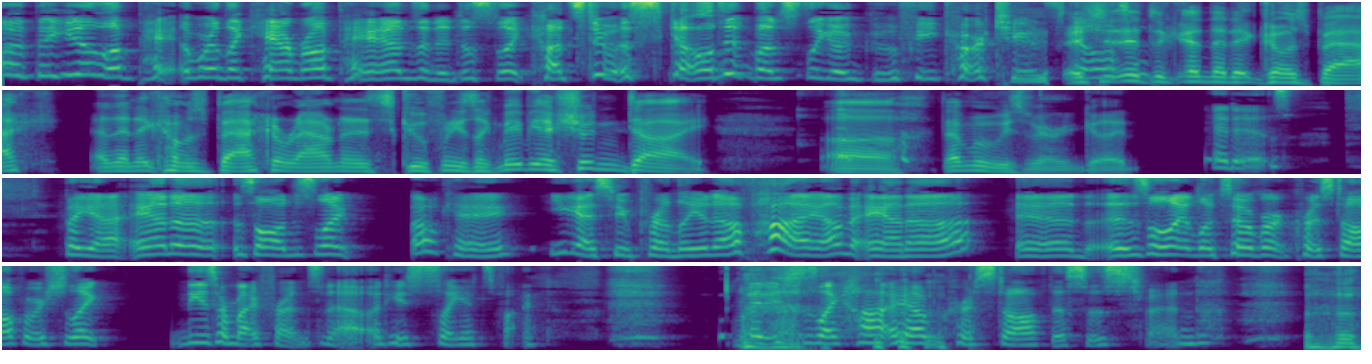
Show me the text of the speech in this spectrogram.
I'm thinking of the pa- where the camera pans and it just like cuts to a skeleton, but it's like a goofy cartoon It's, skeleton. it's, and then it goes back, and then it comes back around, and it's Goofy. And he's like, maybe I shouldn't die. Uh, that movie's very good. It is. But yeah, Anna is all just like, okay, you guys seem friendly enough. Hi, I'm Anna. And Isolde looks over at Kristoff where she's like, these are my friends now. And he's just like, it's fine. And he's just like, hi, I'm Kristoff. This is Sven.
